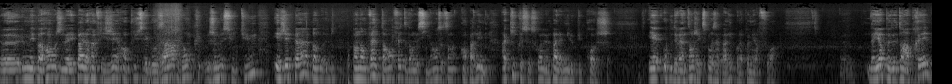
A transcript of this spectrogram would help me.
euh, mes parents, je n'allais pas leur infliger en plus les beaux-arts, donc je me suis tu et j'ai peint pendant 20 ans, en fait, dans le silence, sans en parler, mais à qui que ce soit, même pas l'ami le plus proche. Et au bout de 20 ans, j'expose à Paris pour la première fois. Euh, d'ailleurs, peu de temps après,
